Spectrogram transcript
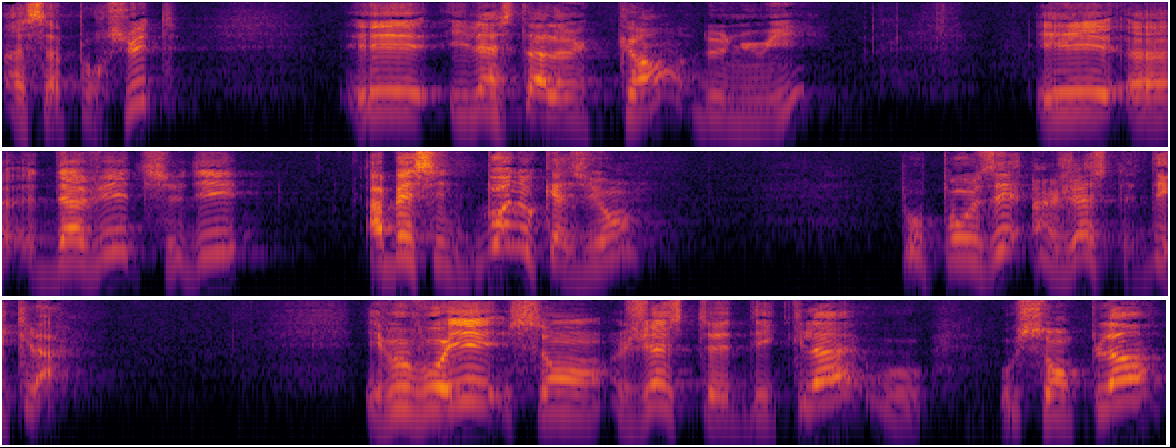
à sa poursuite et il installe un camp de nuit. Et euh, David se dit Ah ben c'est une bonne occasion pour poser un geste d'éclat. Et vous voyez son geste d'éclat ou, ou son plan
